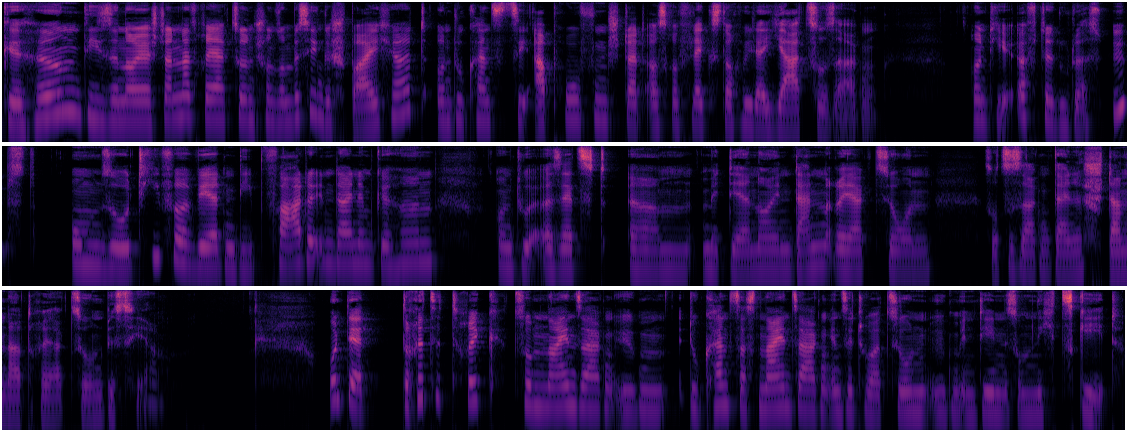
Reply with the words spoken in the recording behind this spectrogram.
Gehirn diese neue Standardreaktion schon so ein bisschen gespeichert und du kannst sie abrufen, statt aus Reflex doch wieder Ja zu sagen. Und je öfter du das übst, umso tiefer werden die Pfade in deinem Gehirn und du ersetzt ähm, mit der neuen Dann-Reaktion sozusagen deine Standardreaktion bisher. Und der dritte Trick zum Nein-Sagen üben, du kannst das Nein-Sagen in Situationen üben, in denen es um nichts geht.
